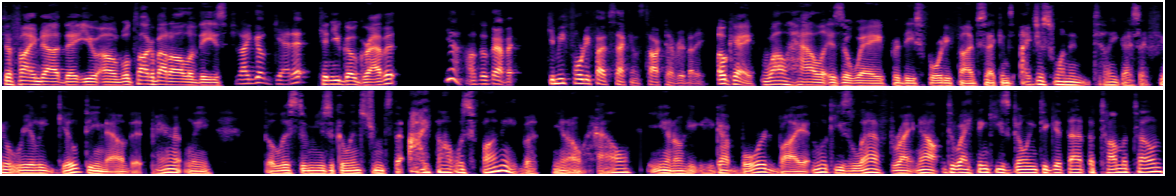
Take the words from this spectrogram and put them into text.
to find out that you own. We'll talk about all of these. Should I go get it? Can you go grab it? Yeah, I'll go grab it. Give me 45 seconds. Talk to everybody. Okay. While Hal is away for these 45 seconds, I just wanted to tell you guys, I feel really guilty now that apparently the list of musical instruments that I thought was funny, but you know, Hal, you know, he, he got bored by it. And look, he's left right now. Do I think he's going to get that Otamatone?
